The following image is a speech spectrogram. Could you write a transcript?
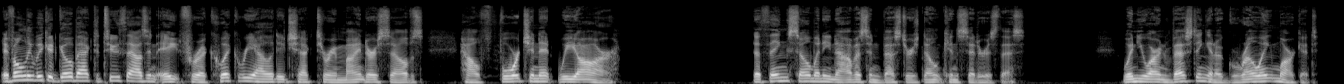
if only we could go back to 2008 for a quick reality check to remind ourselves how fortunate we are. The thing so many novice investors don't consider is this. When you are investing in a growing market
